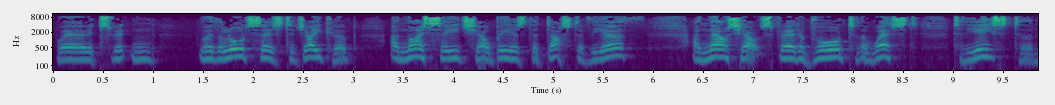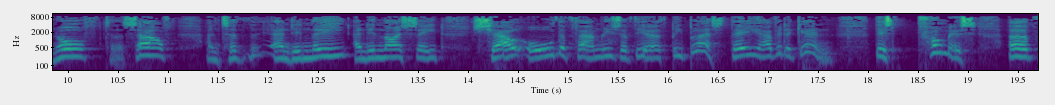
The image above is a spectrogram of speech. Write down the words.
where it's written, where the Lord says to Jacob, and thy seed shall be as the dust of the earth, and thou shalt spread abroad to the west, to the east, to the north, to the south, and to the, and in thee and in thy seed shall all the families of the earth be blessed. There you have it again. This promise of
